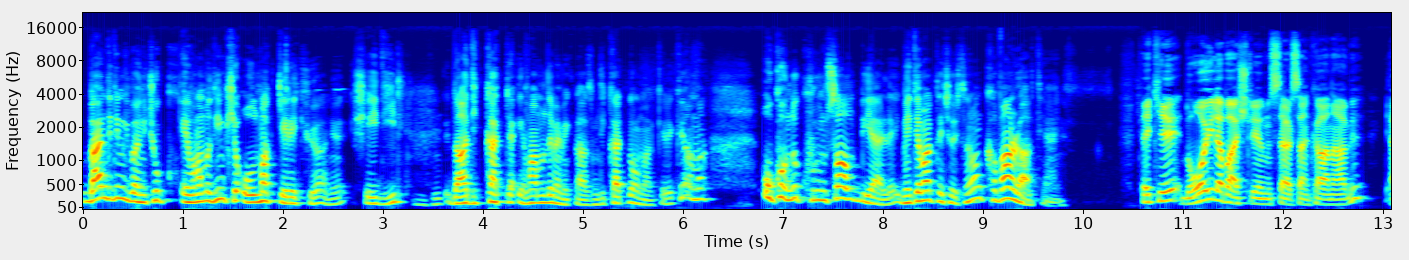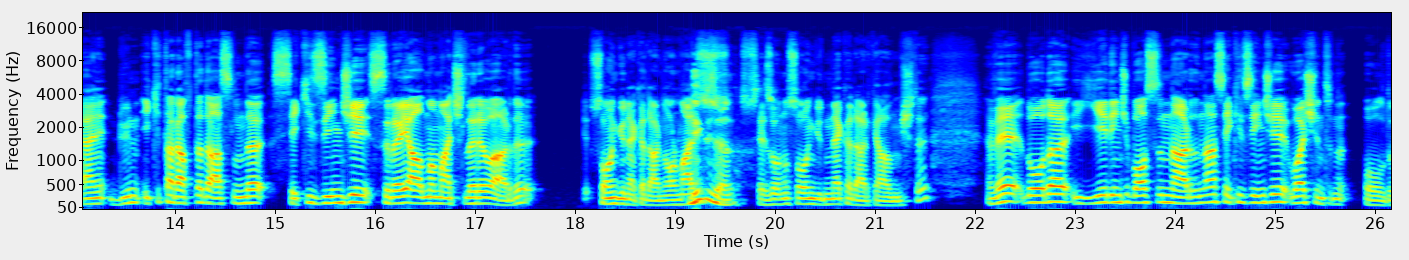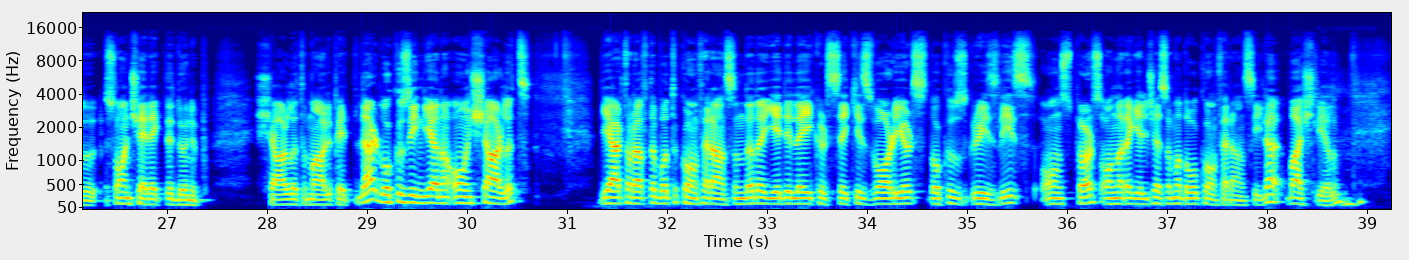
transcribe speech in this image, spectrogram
Ben dediğim gibi hani çok evhamlı diyeyim ki olmak gerekiyor. Hani şey değil. Daha dikkatli, evhamlı dememek lazım. Dikkatli olmak gerekiyor ama o konuda kurumsal bir yerle, Mediamarkt'la çalıştığın zaman kafan rahat yani. Peki Doğu'yla başlayalım istersen Kaan abi. Yani dün iki tarafta da aslında 8. sırayı alma maçları vardı. Son güne kadar normal Ne güzel. sezonun son gününe kadar kalmıştı. Ve Doğu'da 7. Boston'ın ardından 8. Washington oldu. Son çeyrekte dönüp Charlotte'ı mağlup ettiler. 9 Indiana 10 Charlotte. Diğer tarafta Batı konferansında da 7 Lakers, 8 Warriors, 9 Grizzlies, 10 Spurs. Onlara geleceğiz ama Doğu konferansıyla başlayalım.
